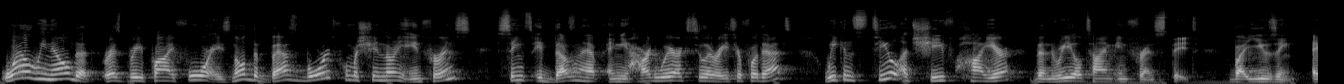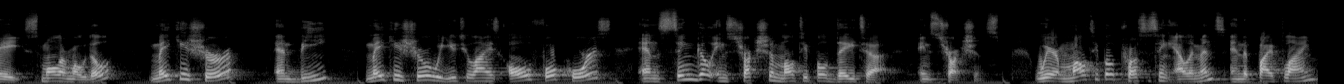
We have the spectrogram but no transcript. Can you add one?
While we know that Raspberry Pi 4 is not the best board for machine learning inference, since it doesn't have any hardware accelerator for that, we can still achieve higher than real-time inference speed by using a smaller model, making sure, and B, making sure we utilize all four cores and single instruction multiple data instructions, where multiple processing elements in the pipeline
